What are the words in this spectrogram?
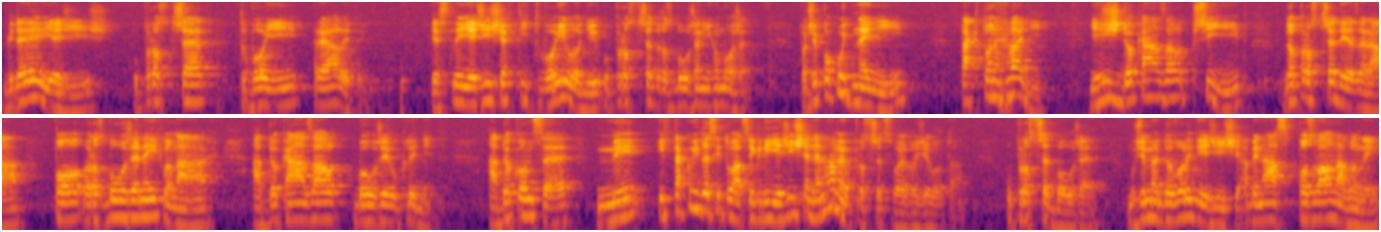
kde je Ježíš uprostřed tvojí reality. Jestli Ježíš je v té tvojí lodi uprostřed rozbouřeného moře. Protože pokud není, tak to nevadí. Ježíš dokázal přijít do prostřed jezera po rozbouřených vlnách a dokázal bouři uklidnit. A dokonce my i v takovéhle situaci, kdy Ježíše nemáme uprostřed svého života, uprostřed bouře, můžeme dovolit Ježíši, aby nás pozval na vlny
